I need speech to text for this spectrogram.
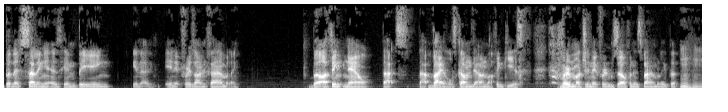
but they're selling it as him being, you know, in it for his own family. But I think now that's that veil's come down. I think he is very much in it for himself and his family. But mm-hmm.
